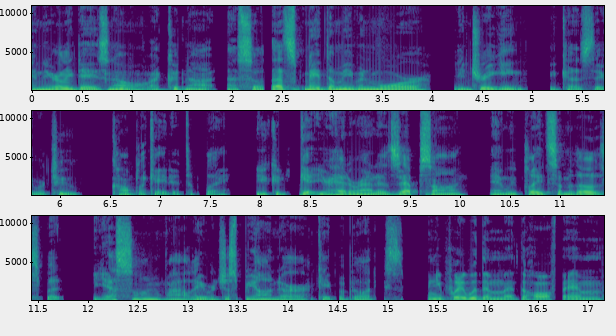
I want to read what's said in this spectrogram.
In the early days, no, I could not. Uh, So that's made them even more intriguing because they were too complicated to play. You could get your head around a Zepp song, and we played some of those, but Yes song, wow, they were just beyond our capabilities. And you played with them at the Hall of Fame,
